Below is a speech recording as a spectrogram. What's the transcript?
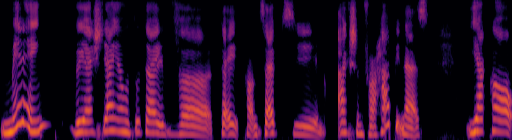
meaning wyjaśniają tutaj w tej koncepcji Action for Happiness jako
